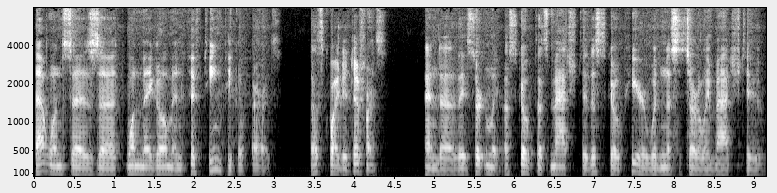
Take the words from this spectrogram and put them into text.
that one says uh, 1 megohm and 15 picofarads. That's quite a difference. And uh, they certainly a scope that's matched to this scope here wouldn't necessarily match to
